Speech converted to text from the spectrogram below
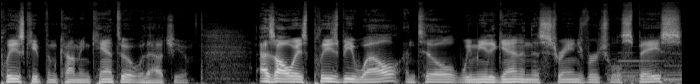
Please keep them coming. Can't do it without you. As always, please be well until we meet again in this strange virtual space.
